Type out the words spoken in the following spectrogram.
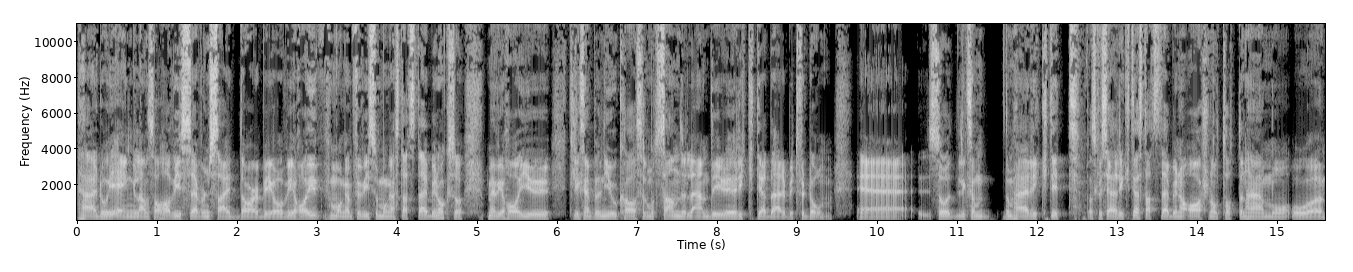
här då i England så har vi Severnside Derby och vi har ju många, förvisso många stadsderbyn också. Men vi har ju till exempel Newcastle mot Sunderland. Det är ju det riktiga derbyt för dem. Eh, så liksom de här riktigt, vad ska vi säga, riktiga stadsderbyna, Arsenal, Tottenham och, och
